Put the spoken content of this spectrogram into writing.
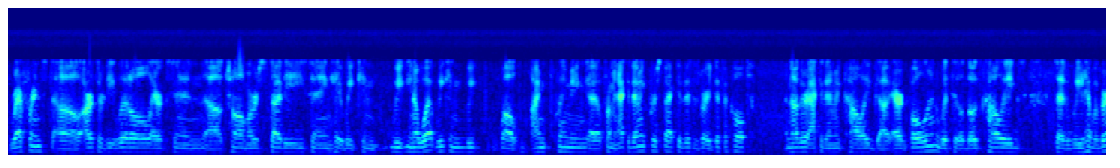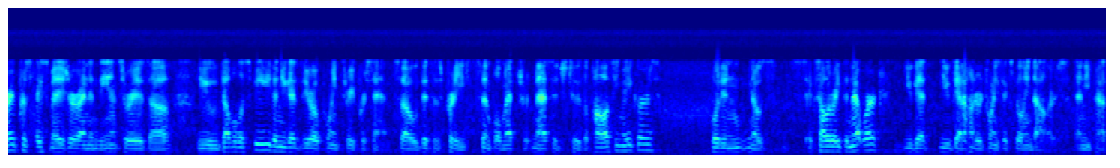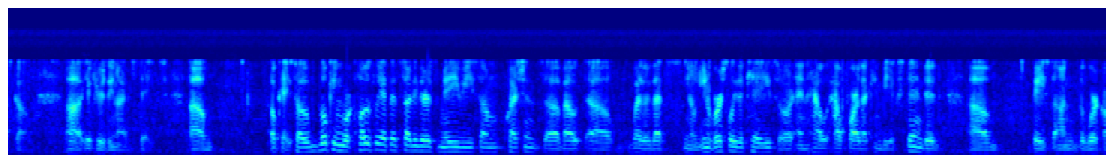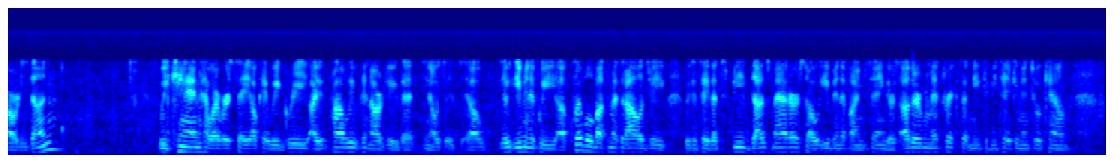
referenced uh, Arthur D. Little, Ericsson, uh, Chalmers study saying, hey, we can we you know what we can we well I'm claiming uh, from an academic perspective this is very difficult. Another academic colleague, uh, Erik Bohlin, with those colleagues said we have a very precise measure, and then the answer is uh, you double the speed and you get 0.3%. So this is pretty simple message to the policymakers put in, you know, accelerate the network, you get you get 126 billion dollars, and you pass go uh, if you're the United States. Um, okay, so looking more closely at that study, there's maybe some questions about uh, whether that's you know universally the case, or and how how far that can be extended um, based on the work already done. We can, however, say, okay, we agree. I probably can argue that, you know, it's, it's, uh, even if we uh, quibble about the methodology, we can say that speed does matter. So even if I'm saying there's other metrics that need to be taken into account,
